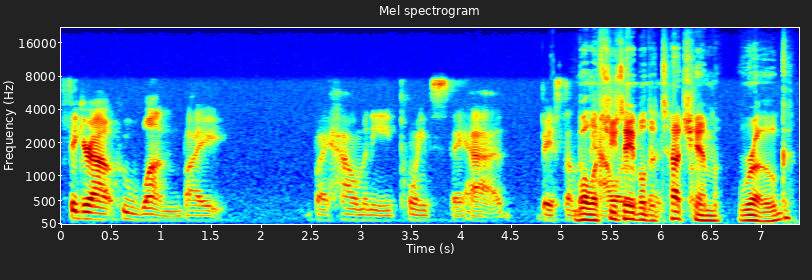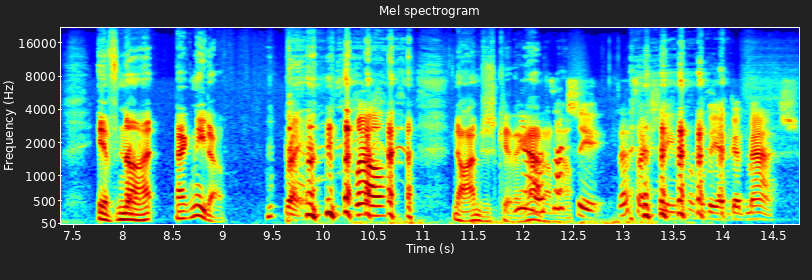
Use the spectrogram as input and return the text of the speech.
figure out who won by by how many points they had based on. The Well, if she's able to touch him, Rogue. If not, Magneto. right? Well, No, I'm just kidding. Yeah, that's know. actually that's actually probably a good match.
